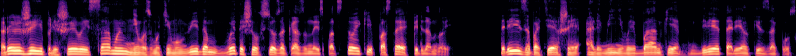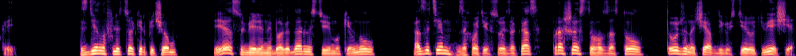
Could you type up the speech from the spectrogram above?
Рыжий плешивый самым невозмутимым видом вытащил все заказанное из-под стойки, поставив передо мной. Три запотевшие алюминиевые банки, две тарелки с закуской. Сделав лицо кирпичом, я с умеренной благодарностью ему кивнул, а затем, захватив свой заказ, прошествовал за стол, тут же начав дегустировать вещи,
